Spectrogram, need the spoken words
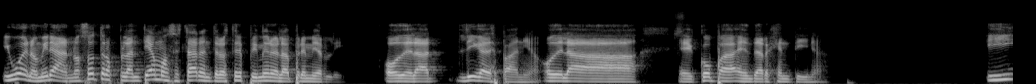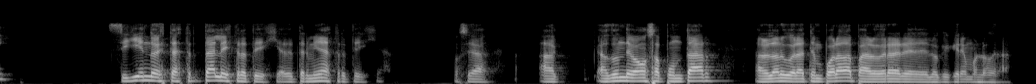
Y bueno, mirá, nosotros planteamos estar entre los tres primeros de la Premier League, o de la Liga de España, o de la eh, Copa de Argentina. Y siguiendo esta est- tal estrategia, determinada estrategia. O sea, a, a dónde vamos a apuntar a lo largo de la temporada para lograr eh, lo que queremos lograr.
